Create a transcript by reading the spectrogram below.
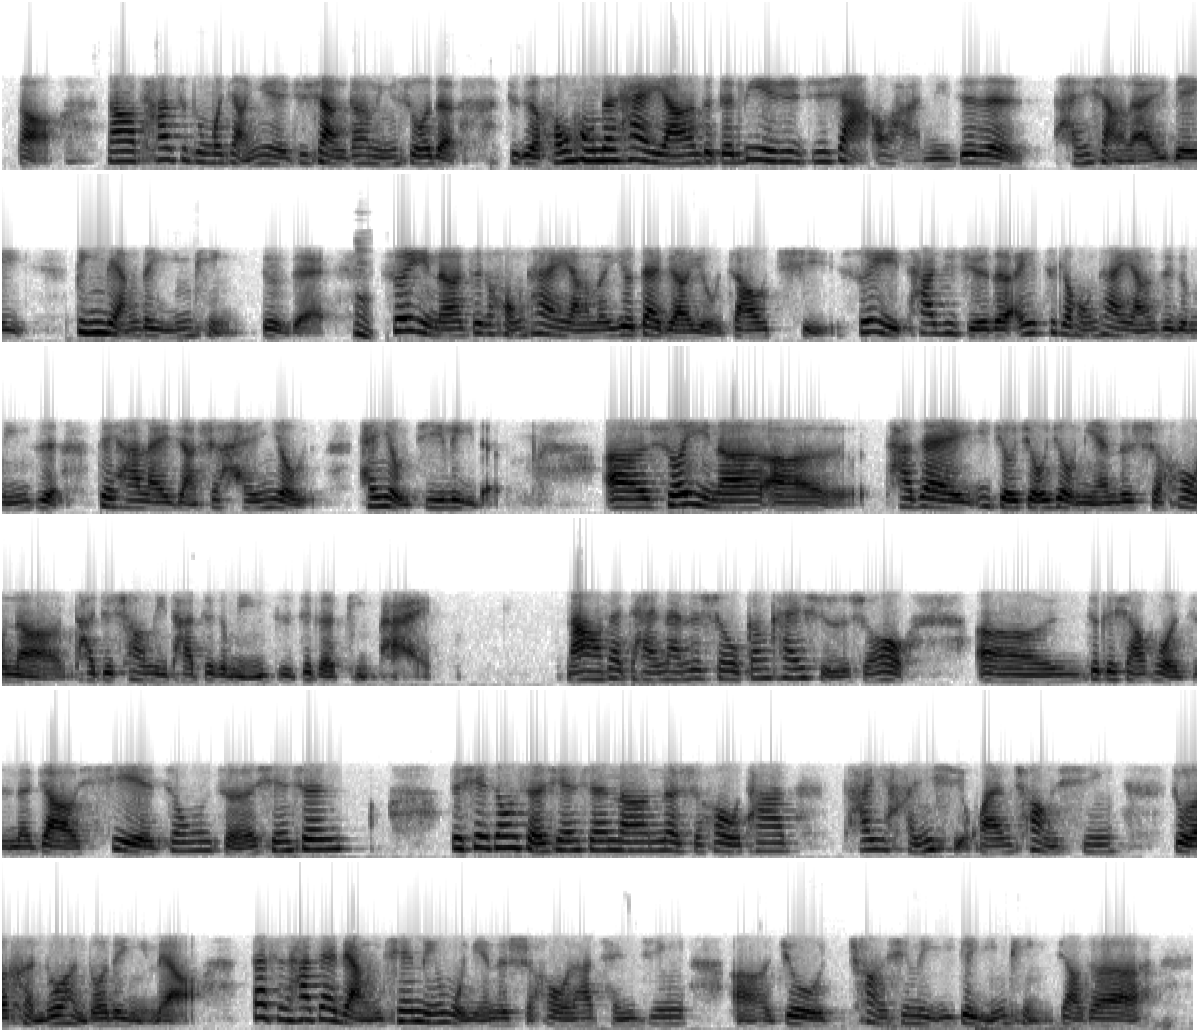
啊？然后他是跟我讲，因为就像刚刚您说的，这个红红的太阳，这个烈日之下，哇，你真的很想来一杯冰凉的饮品，对不对？嗯。所以呢，这个红太阳呢又代表有朝气，所以他就觉得，哎，这个红太阳这个名字对他来讲是很有很有激励的。呃，所以呢，呃，他在一九九九年的时候呢，他就创立他这个名字这个品牌。然后在台南的时候，刚开始的时候，呃，这个小伙子呢叫谢宗泽先生。这谢宗泽先生呢，那时候他他也很喜欢创新，做了很多很多的饮料。但是他在两千零五年的时候，他曾经呃就创新了一个饮品，叫做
